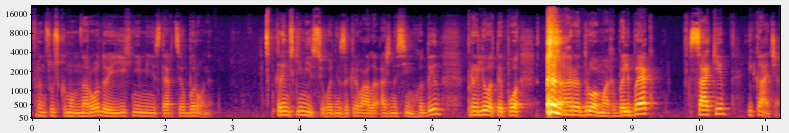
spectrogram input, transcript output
французькому народу і їхній міністерці оборони. Кримський міст сьогодні закривали аж на 7 годин. Прильоти по аеродромах Бельбек, Сакі і Кача.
